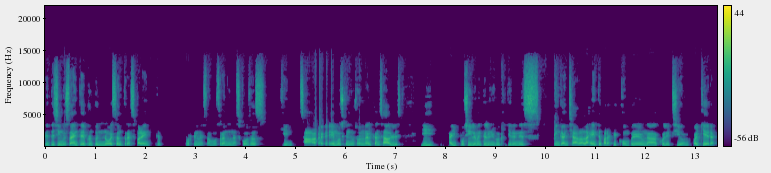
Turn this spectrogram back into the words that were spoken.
Es decir, esta gente de pronto no es tan transparente porque nos está mostrando unas cosas que sabemos que no son alcanzables y ahí posiblemente lo único que quieren es enganchar a la gente para que compren una colección cualquiera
